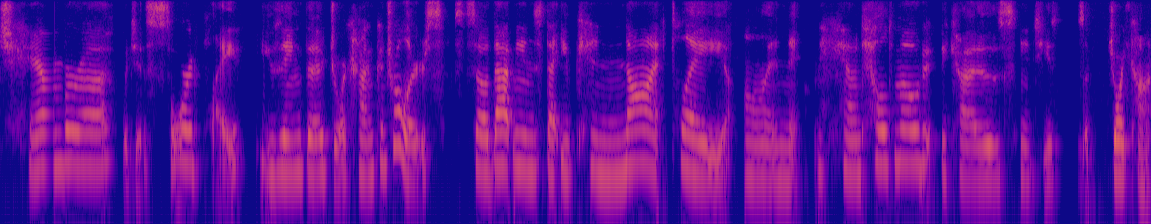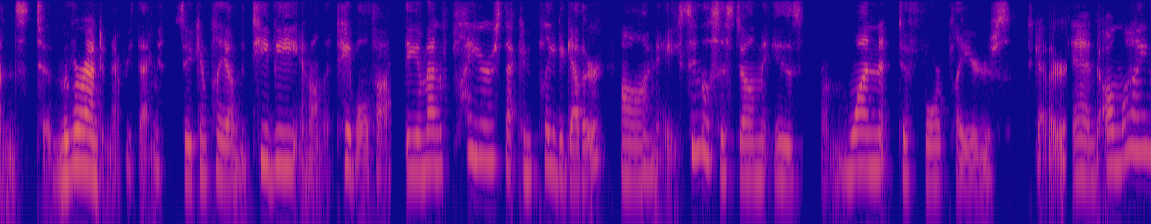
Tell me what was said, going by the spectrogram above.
chambara, which is sword play, using the Joy-Con controllers. So that means that you cannot play on handheld mode because you need to use the Joy-Cons to move around and everything. So you can play on the TV and on the tabletop. The amount of players that can play together on a single system is from one to four players together. And online,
